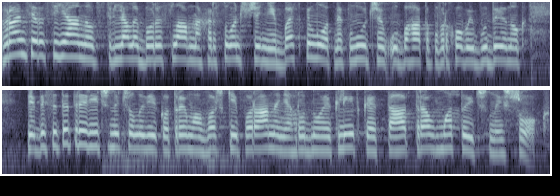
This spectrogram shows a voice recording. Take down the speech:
Вранці росіяни обстріляли Борислав на Херсонщині. Безпілотник влучив у багатоповерховий будинок. 53-річний чоловік отримав важкі поранення грудної клітки та травматичний шок.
